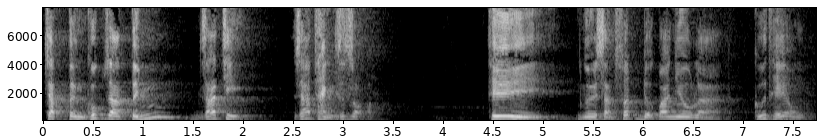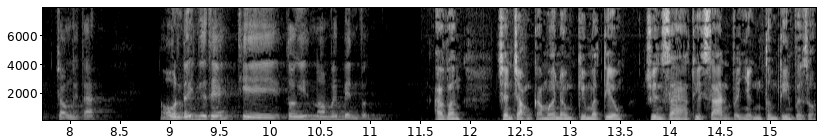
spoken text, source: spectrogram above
chặt từng khúc ra tính giá trị, giá thành rất rõ. Thì người sản xuất được bao nhiêu là cứ thế ông cho người ta ổn định như thế thì tôi nghĩ nó mới bền vững à vâng trân trọng cảm ơn ông Kim Văn Tiêu chuyên gia thủy sản về những thông tin vừa rồi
